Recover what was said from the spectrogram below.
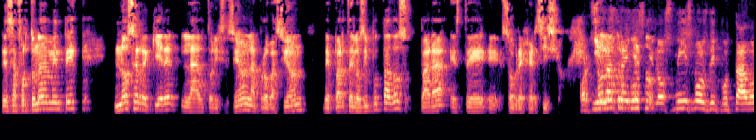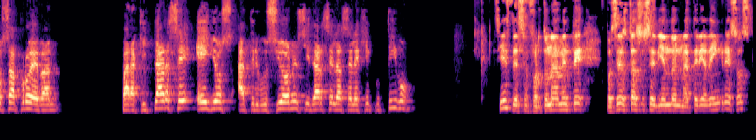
Desafortunadamente, no se requiere la autorización, la aprobación de parte de los diputados para este eh, sobre ejercicio. Porque y son las leyes que los mismos diputados aprueban para quitarse ellos atribuciones y dárselas al Ejecutivo. Sí, es desafortunadamente, pues eso está sucediendo en materia de ingresos.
